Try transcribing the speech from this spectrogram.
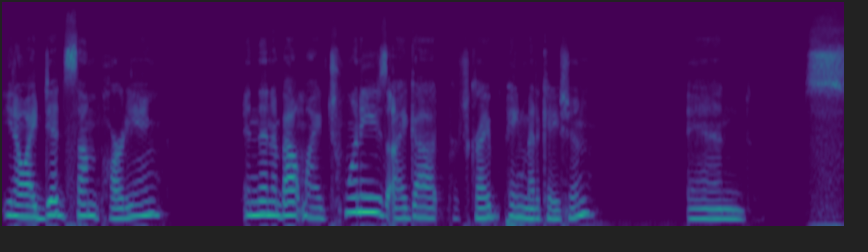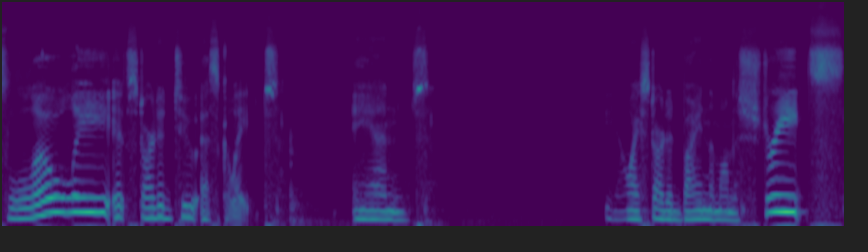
you know, I did some partying. And then about my 20s, I got prescribed pain medication. And slowly it started to escalate. And, you know, I started buying them on the streets.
